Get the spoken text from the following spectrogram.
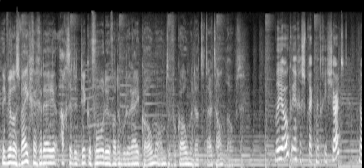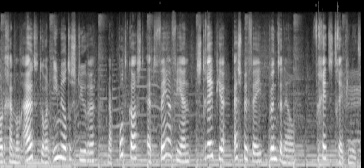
Ik wil als wijkGGD achter de dikke voordeur van de boerderij komen om te voorkomen dat het uit de hand loopt. Wil je ook in gesprek met Richard? Nodig hem dan uit door een e-mail te sturen naar podcast.vnvn-spv.nl. Vergeet het streepje niet.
